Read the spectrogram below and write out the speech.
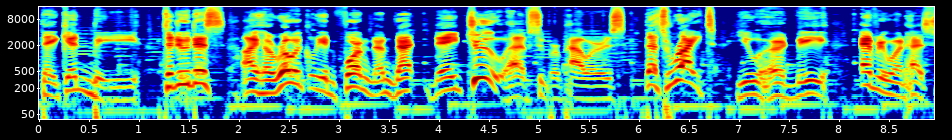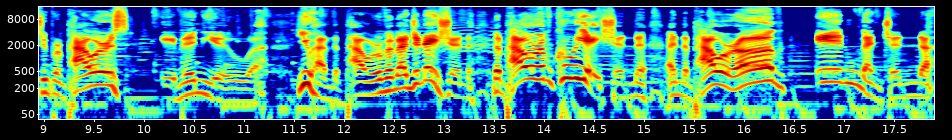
they can be. To do this, I heroically inform them that they too have superpowers. That's right, you heard me. Everyone has superpowers, even you. You have the power of imagination, the power of creation, and the power of invention.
